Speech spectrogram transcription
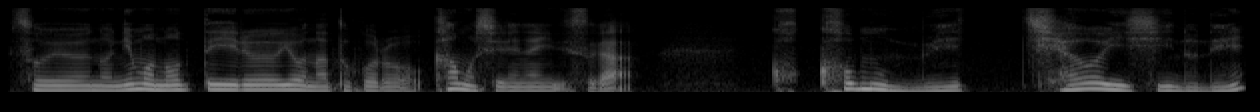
そういうのにも載っているようなところかもしれないんですがここもめっちゃ美味しいのね。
